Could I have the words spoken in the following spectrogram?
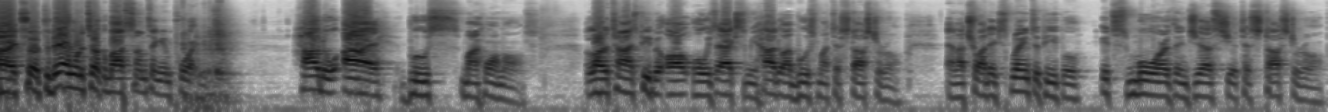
All right, so today I want to talk about something important. How do I boost my hormones? A lot of times people always ask me, how do I boost my testosterone? And I try to explain to people, it's more than just your testosterone.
